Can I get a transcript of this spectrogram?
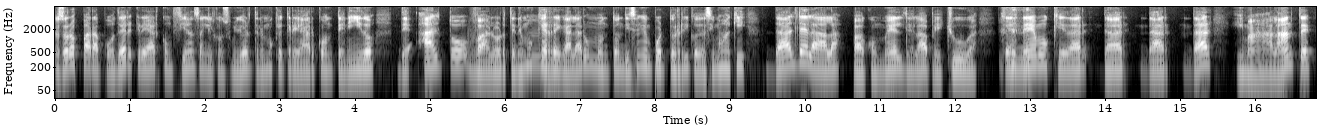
Nosotros para poder crear confianza en el consumidor tenemos que crear contenido de alto valor, tenemos que regalar un montón. Dicen en Puerto Rico, decimos aquí, dar del ala para comer de la pechuga. Tenemos que dar, dar, dar, dar y más adelante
